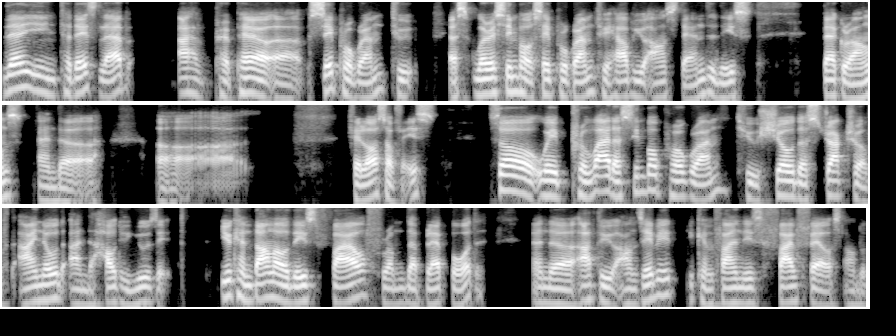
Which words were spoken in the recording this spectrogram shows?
Then in today's lab i have prepared a c program to a very simple c program to help you understand these backgrounds and uh, uh, philosophies. So we provide a simple program to show the structure of the inode and how to use it. You can download this file from the Blackboard. And uh, after you unzip it, you can find these five files under,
